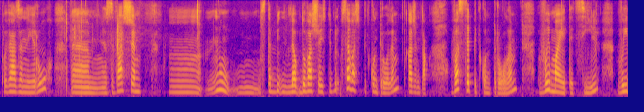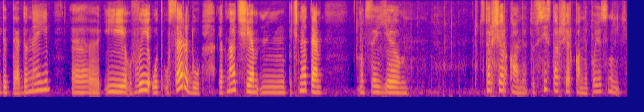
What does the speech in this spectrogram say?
пов'язаний рух е, з вашим. Ну, м, стабі... для, до вашої стабільності, все вас під контролем, скажімо так, у вас все під контролем, ви маєте ціль, ви йдете до неї, е, і ви от у середу, як наче почнете оцей. Е, тут старші аркани, тут всі старші аркани, поясніть.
